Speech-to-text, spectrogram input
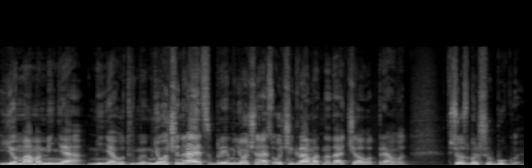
ее мама меня, меня, вот мне очень нравится, блин, мне очень нравится, очень грамотно, да, чел, вот прям вот, все с большой буквы.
